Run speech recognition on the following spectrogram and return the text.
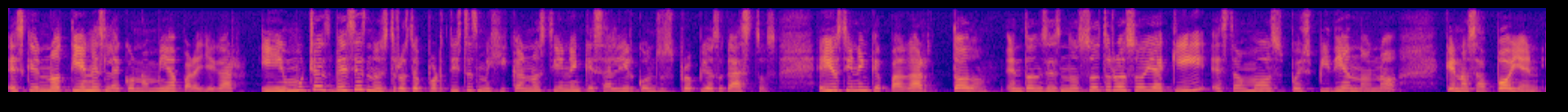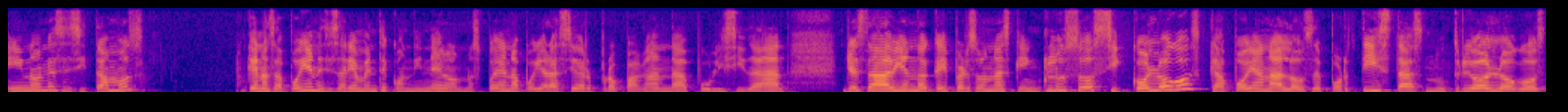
es que no tienes la economía para llegar. Y muchas veces nuestros deportistas mexicanos tienen que salir con sus propios gastos. Ellos tienen que pagar todo. Entonces nosotros hoy aquí estamos pues pidiendo, ¿no? Que nos apoyen y no necesitamos que nos apoyen necesariamente con dinero, nos pueden apoyar a hacer propaganda, publicidad. Yo estaba viendo que hay personas que incluso psicólogos que apoyan a los deportistas, nutriólogos,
